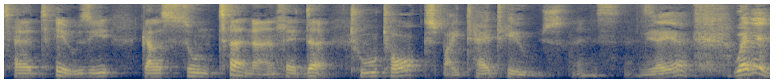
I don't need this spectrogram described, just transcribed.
Ted Hughes i Galasoon Turner yn lle dy. Two Talks by Ted Hughes. Nice, nice. Ie, yeah, ie. Yeah. Wedyn,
